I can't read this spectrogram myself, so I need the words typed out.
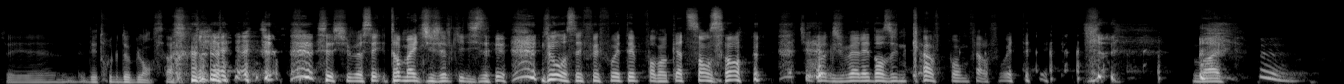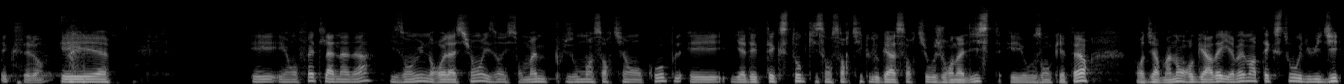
c'est des trucs de blanc, ça. je suis passé. Thomas Gigel qui disait Nous, on s'est fait fouetter pendant 400 ans. tu crois que je vais aller dans une cave pour me faire fouetter? Bref. Excellent. Et, et, en fait, la nana, ils ont eu une relation. Ils, ont, ils sont même plus ou moins sortis en couple. Et il y a des textos qui sont sortis que le gars a sorti aux journalistes et aux enquêteurs pour dire maintenant, regardez, il y a même un texto où il lui dit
